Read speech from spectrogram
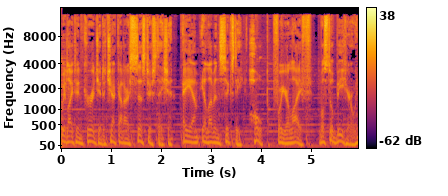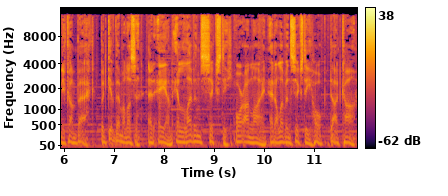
We'd like to encourage you to check out our sister station, AM 1160, Hope for Your Life. We'll still be here when you come back, but give them a listen at AM 1160 or online at 1160hope.com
